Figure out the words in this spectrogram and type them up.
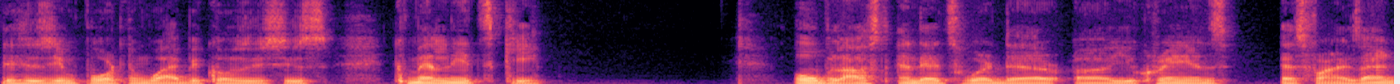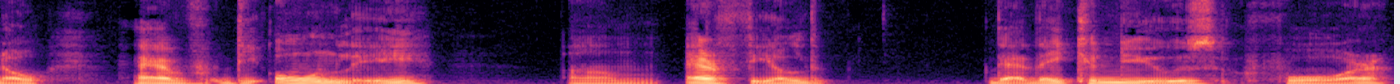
This is important. Why? Because this is Khmelnytsky Oblast, and that's where the uh, Ukrainians as far as I know, have the only um, airfield that they can use for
